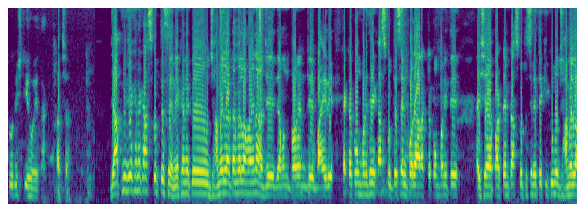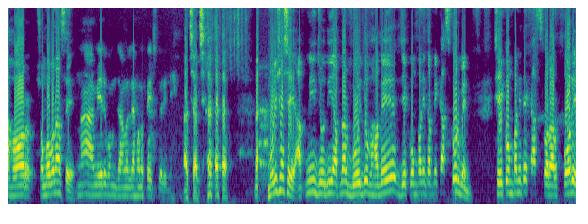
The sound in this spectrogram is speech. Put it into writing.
টুরিস্টই হয়ে থাকে। আচ্ছা। যে আপনি যেখানে কাজ করতেছেন এখানে কেউ ঝামেলা টামেলা হয় না? যে যেমন ধরেন যে বাইরে একটা কোম্পানি থেকে কাজ করতেছেন পরে আর একটা কোম্পানিতে এসে পার্ট টাইম কাজ করতেছেন এতে কি কোনো ঝামেলা হওয়ার সম্ভাবনা আছে? না আমি এরকম ঝামেলা এখনও ফেস করিনি। আচ্ছা আচ্ছা। মরিশাসে আপনি যদি আপনার বৈধভাবে যে কোম্পানিতে আপনি কাজ করবেন সেই কোম্পানিতে কাজ করার পরে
